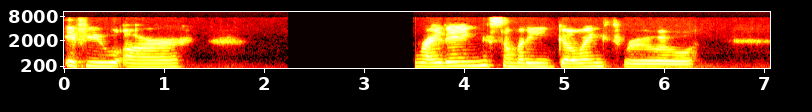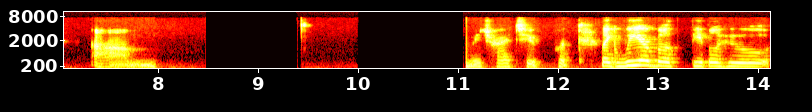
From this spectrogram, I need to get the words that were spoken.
if you are writing somebody going through um let me try to put like we are both people who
